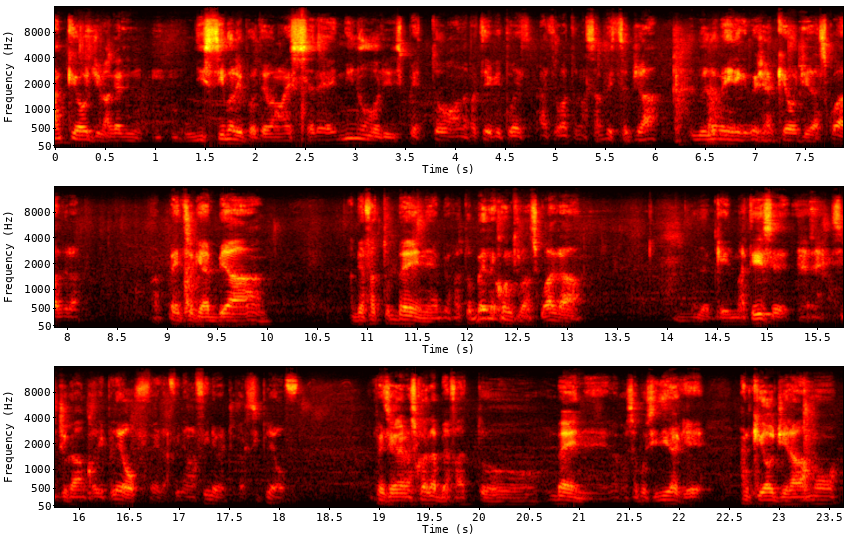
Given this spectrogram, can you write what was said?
anche oggi magari gli stimoli potevano essere minori rispetto a una partita che tu hai, hai trovato una salvezza già due domeniche, invece anche oggi la squadra penso che abbia, abbia fatto bene, abbia fatto bene contro una squadra che il Matese eh, si giocava ancora i playoff, era fino alla fine per giocarsi i playoff. Penso che la squadra abbia fatto bene, la cosa positiva è che anche oggi eravamo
